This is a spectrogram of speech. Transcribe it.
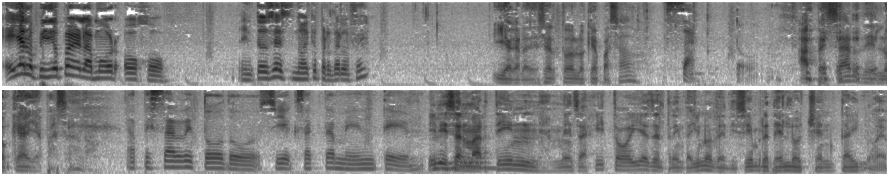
Ella lo pidió para el amor, ojo. Entonces, no hay que perder la fe. Y agradecer todo lo que ha pasado. Exacto. A pesar de lo que haya pasado. A pesar de todo, sí, exactamente. Ili San Martín, mensajito, hoy es del 31 de diciembre del 89.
